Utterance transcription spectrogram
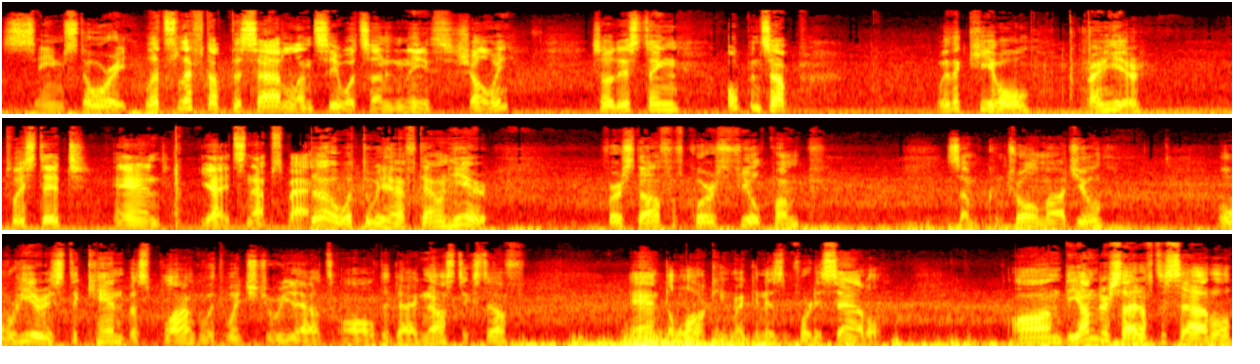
same story. Let's lift up the saddle and see what's underneath, shall we? So this thing opens up with a keyhole right here. Twist it and yeah, it snaps back. So, what do we have down here? First off, of course, fuel pump, some control module. Over here is the CAN bus plug with which to read out all the diagnostic stuff, and the locking mechanism for the saddle. On the underside of the saddle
